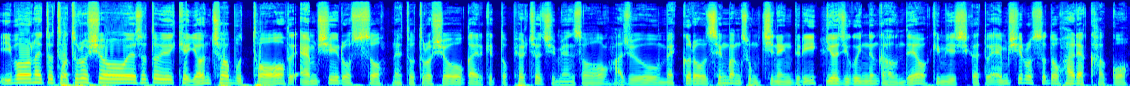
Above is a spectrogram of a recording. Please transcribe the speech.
이번에 또 더트롯 쇼에서 또 이렇게 연초부터 또 MC로서 네, 더트롯 쇼가 이렇게 또 펼쳐지면서 아주 매끄러운 생방송 진행들이 이어지고 있는 가운데요. 김희재 씨가 또 MC로서도 활약하고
